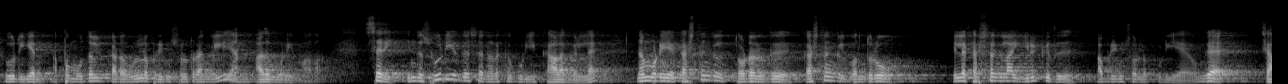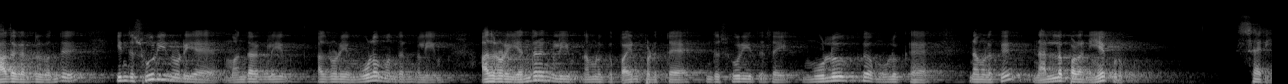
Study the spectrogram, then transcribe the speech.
சூரியன். அப்போ முதல் கடவுள் அப்படின்னு சொல்கிறாங்க இல்லையா? அது மூலியமாக தான். சரி இந்த சூரிய தசை நடக்கக்கூடிய காலங்களில் நம்முடைய கஷ்டங்கள் தொடருது கஷ்டங்கள் வந்துடும் இல்லை கஷ்டங்களாக இருக்குது அப்படின்னு சொல்லக்கூடியவங்க ஜாதகர்கள் வந்து இந்த சூரியனுடைய மந்திரங்களையும் அதனுடைய மூல மந்திரங்களையும் அதனுடைய எந்திரங்களையும் நம்மளுக்கு பயன்படுத்த இந்த சூரிய திசை முழுக்க முழுக்க நம்மளுக்கு நல்ல பலனையே கொடுக்கும். சரி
